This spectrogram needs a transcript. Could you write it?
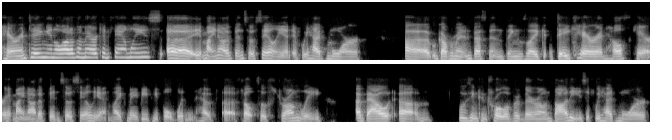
parenting in a lot of american families uh it might not have been so salient if we had more uh, government investment in things like daycare and healthcare, it might not have been so salient. Like maybe people wouldn't have uh, felt so strongly about um, losing control over their own bodies if we had more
